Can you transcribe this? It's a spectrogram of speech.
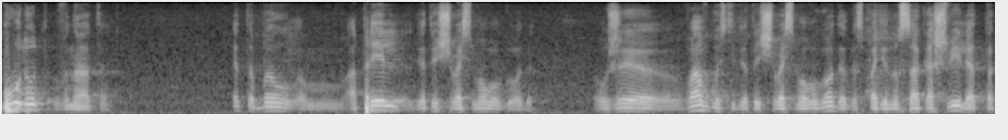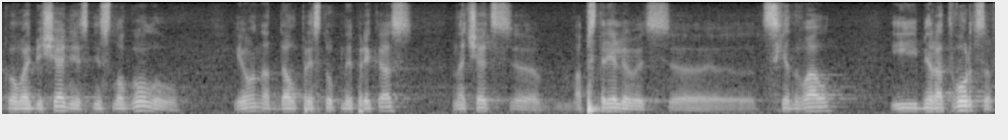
будут в НАТО. Это был апрель 2008 года. Уже в августе 2008 года господину Саакашвили от такого обещания снесло голову, и он отдал преступный приказ начать э, обстреливать э, Цхенвал и миротворцев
